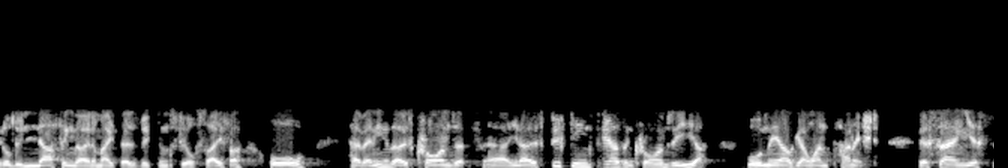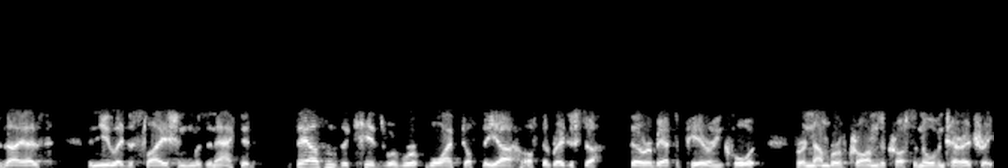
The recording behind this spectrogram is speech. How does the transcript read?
It'll do nothing though to make those victims feel safer or have any of those crimes that, uh, you know, there's 15,000 crimes a year will now go unpunished. They're saying yesterday, as the new legislation was enacted, thousands of kids were wiped off the uh, off the register that were about to appear in court for a number of crimes across the Northern Territory.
